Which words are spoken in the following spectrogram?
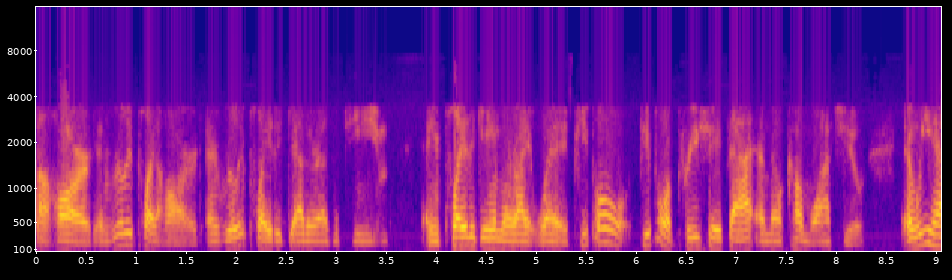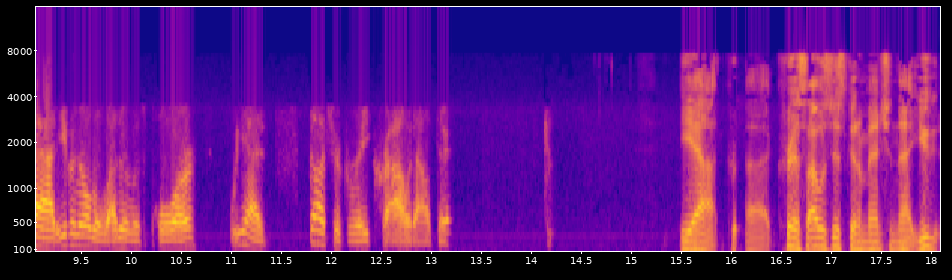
uh, hard and really play hard and really play together as a team and you play the game the right way, people people appreciate that and they'll come watch you. And we had, even though the weather was poor, we had such a great crowd out there. Yeah, uh, Chris, I was just going to mention that you,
